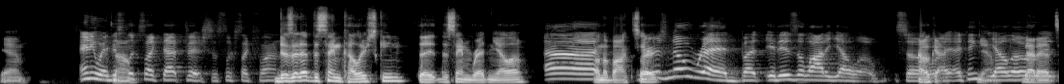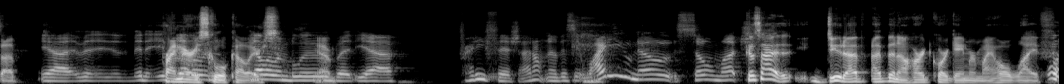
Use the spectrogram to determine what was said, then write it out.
Yeah. Yeah. Anyway, this No. looks like that fish. This looks like flounder. Does it have the same color scheme? The the same red and yellow uh, on the box art? there's no red, but it is a lot of yellow. So Okay. I, I think Yeah, yellow. That adds up. Yeah, it, it, it- Primary yellow and- school colors. yellow and blue. Yeah. But yeah, Freddy Fish. I don't know this. Why do you know so much? Because I, dude, I've I've been a hardcore gamer my whole life.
